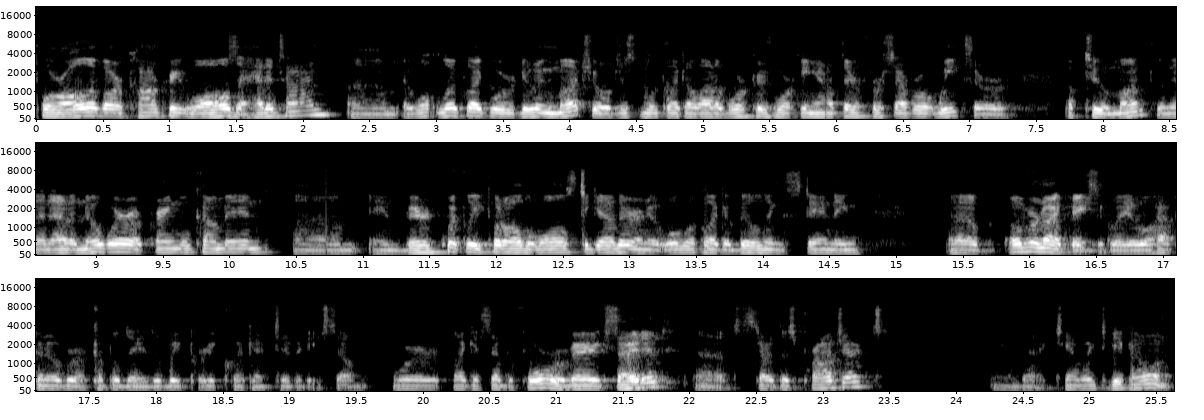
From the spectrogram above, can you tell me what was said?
pour all of our concrete walls ahead of time. Um, it won't look like we're doing much. It'll just look like a lot of workers working out there for several weeks or up to a month. And then out of nowhere, a crane will come in um, and very quickly put all the walls together, and it will look like a building standing uh, overnight, basically. It will happen over a couple days. It'll be pretty quick activity. So we're, like I said before, we're very excited uh, to start this project and uh, can't wait to get going.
